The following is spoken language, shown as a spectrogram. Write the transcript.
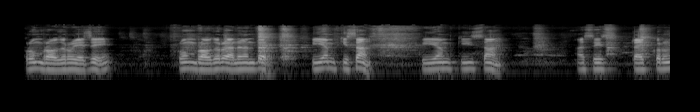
क्रोम ब्राउझरवर यायचे आहे क्रोम ब्राउझरवर आल्यानंतर P M Kisan P M Kisan असे टाईप करून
